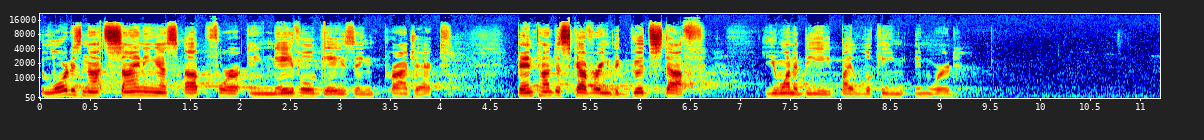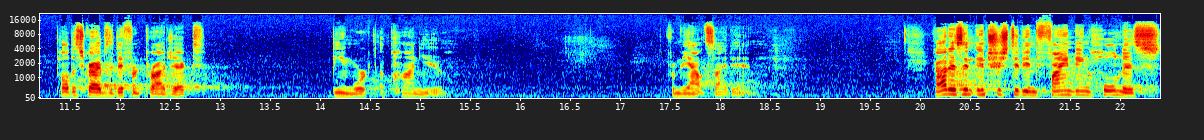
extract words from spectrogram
The Lord is not signing us up for a navel gazing project bent on discovering the good stuff you want to be by looking inward. Paul describes a different project being worked upon you from the outside in. God isn't interested in finding wholeness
